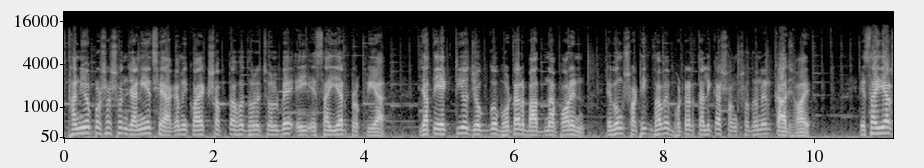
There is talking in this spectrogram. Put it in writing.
স্থানীয় প্রশাসন জানিয়েছে আগামী কয়েক সপ্তাহ ধরে চলবে এই এসআইআর প্রক্রিয়া যাতে একটিও যোগ্য ভোটার বাদ না পড়েন এবং সঠিকভাবে ভোটার তালিকা সংশোধনের কাজ হয়। এসআইআর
